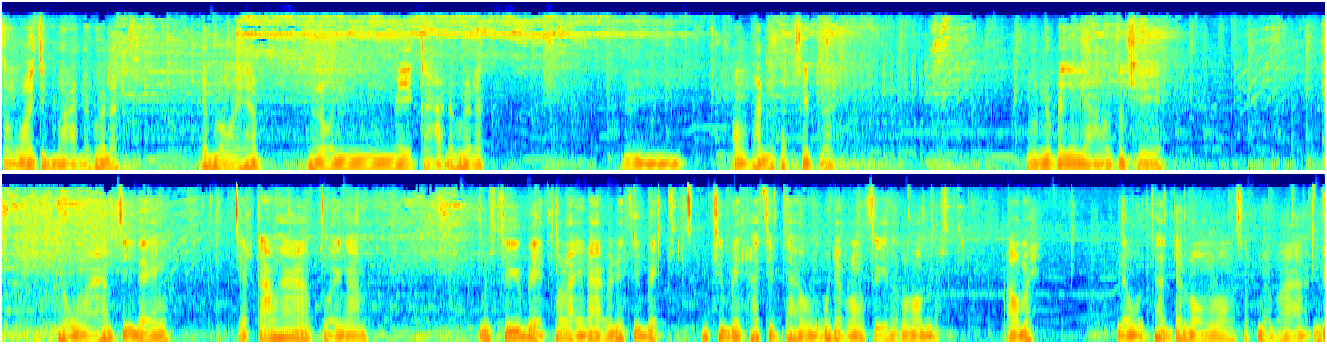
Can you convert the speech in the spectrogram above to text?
สองร้อยสิบบาทนะเพื่อนนะ เรียบร้อยครับเรามันเมกานะเพื่อนนะ อืมสองพันหกสิบนะลุ้นกันไปยาวๆโอเคลงมาครับสีแดงเจ็ดเก้าห้าครับสวยงาม มันซื้อเบสเท่าไหร่ได้วันนี้ซื้อเบสซื้อเบสห้าสิบได้ผมก็อยากลองซื้อสักรอบเลยเอาไหมเดี๋ยวถ้าจะลองลองสักแบบว่าเบ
